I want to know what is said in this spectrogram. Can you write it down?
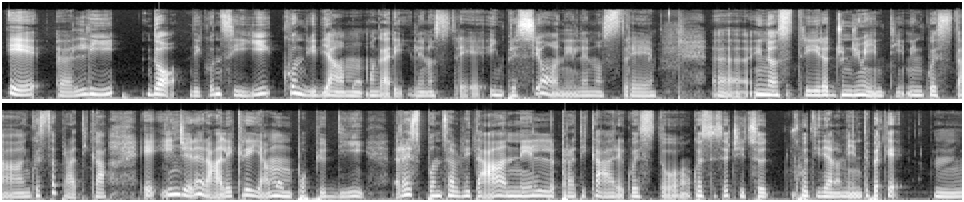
e eh, lì do dei consigli, condividiamo magari le nostre impressioni, le nostre, eh, i nostri raggiungimenti in questa, in questa pratica e in generale creiamo un po' più di responsabilità nel praticare questo, questo esercizio quotidianamente perché Mm,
